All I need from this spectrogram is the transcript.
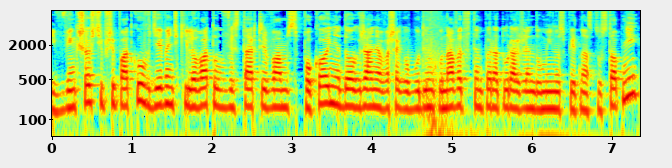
I w większości przypadków 9 kW wystarczy Wam spokojnie do ogrzania Waszego budynku, nawet w temperaturach rzędu minus 15 stopni.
